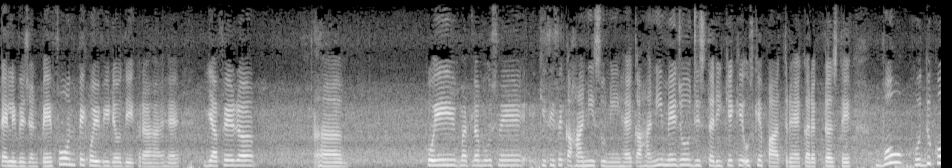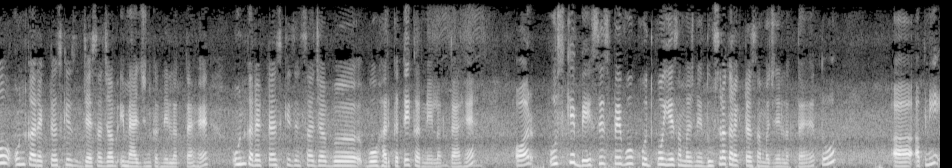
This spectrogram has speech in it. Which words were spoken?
टेलीविज़न पे फ़ोन पे कोई वीडियो देख रहा है या फिर आ, कोई मतलब उसने किसी से कहानी सुनी है कहानी में जो जिस तरीके के उसके पात्र हैं करेक्टर्स थे वो खुद को उन करेक्टर्स के जैसा जब इमेजिन करने लगता है उन करेक्टर्स के जैसा जब वो हरकतें करने लगता है और उसके बेसिस पे वो खुद को ये समझने दूसरा करेक्टर समझने लगता है तो आ, अपनी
